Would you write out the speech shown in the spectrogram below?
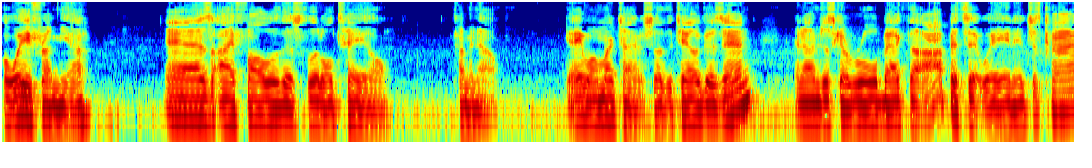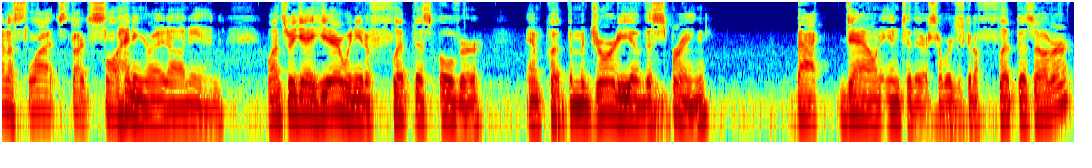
away from you as I follow this little tail coming out. Okay, one more time. So the tail goes in and I'm just going to roll back the opposite way and it just kind of slide, starts sliding right on in. Once we get here, we need to flip this over and put the majority of the spring back down into there. So we're just going to flip this over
